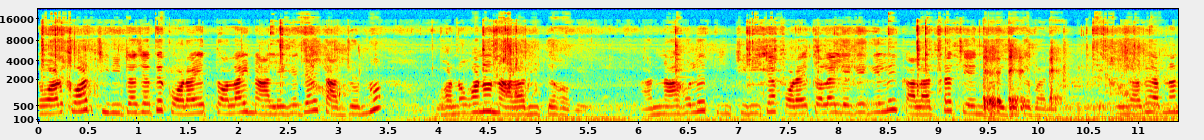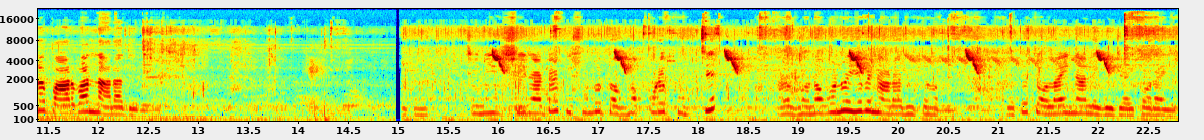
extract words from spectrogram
দেওয়ার পর চিনিটা যাতে কড়াইয়ের তলায় না লেগে যায়, তার জন্য ঘন ঘন নাড়া দিতে হবে। আর না হলে চিনিটা কড়াইয়ের তলায় লেগে গেলে কালারটা চেঞ্জ হয়ে যেতে পারে। এইভাবে আপনারা বারবার নাড়া দেবেন। চিনির শিরাটা কি সুন্দর টকবক করে ফুটছে, আর ঘন ঘন এইভাবে নাড়া দিতে হবে, যাতে তলাই না লেগে যায় কড়াইয়ে।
